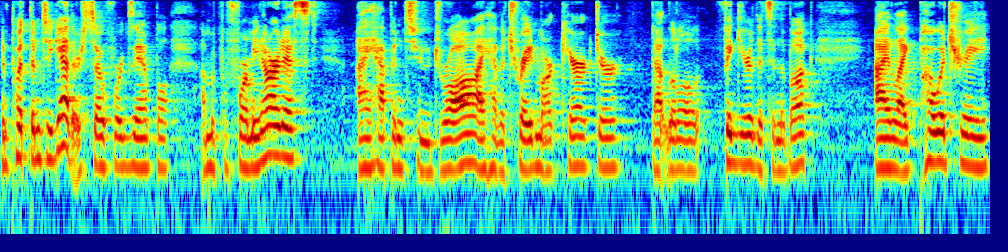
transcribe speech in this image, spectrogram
and put them together? So, for example, I'm a performing artist. I happen to draw. I have a trademark character, that little figure that's in the book. I like poetry.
